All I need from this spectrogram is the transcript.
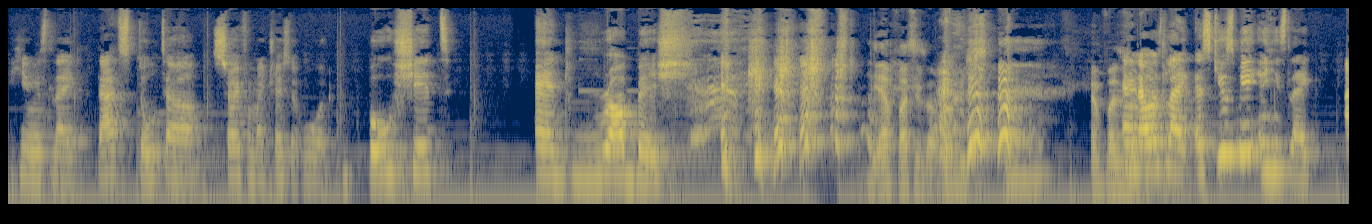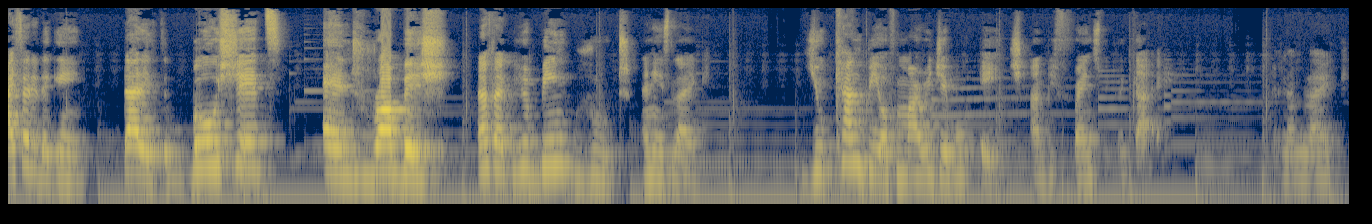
he was like, That's total, sorry for my choice of word, bullshit and rubbish. the emphasis of rubbish. emphasis and I was like, Excuse me? And he's like, I said it again. That is bullshit and rubbish. And I was like, You're being rude. And he's like, You can't be of marriageable age and be friends with a guy. And I'm like,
